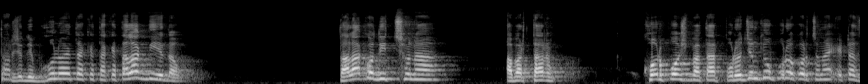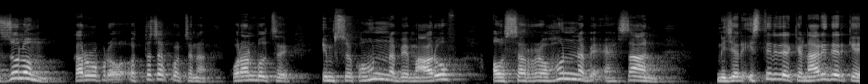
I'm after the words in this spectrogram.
তার যদি ভুল হয়ে থাকে তাকে তালাক দিয়ে দাও। তালাকও দিচ্ছ না, আবার তার খোরপোশ বা তার প্রয়োজনকেও পুরো করছে না, এটা জুলুম, কারোর উপরে অত্যাচার করছে না। কোরআন বলছে, ইমসকহন্না বে মারুফ ঔসরহন্না বে এহসান নিজের স্ত্রীদেরকে, নারীদেরকে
